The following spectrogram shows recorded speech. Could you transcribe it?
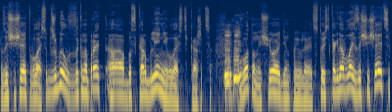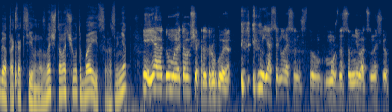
защищают власть? Вот же был законопроект об оскорблении власти, кажется. Угу. Вот он еще один появляется. То есть, когда власть защищает себя так активно, значит, она чего-то боится. Разве нет? Не, я думаю, это вообще про другое. я согласен, что можно сомневаться насчет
